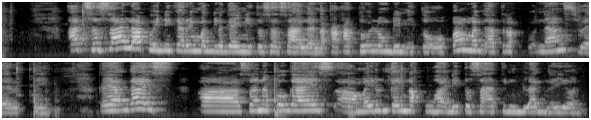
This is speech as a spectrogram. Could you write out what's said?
At sa sala, pwede ka rin maglagay nito sa sala. Nakakatulong din ito upang mag-attract ng swerte. Kaya guys, ah, sana po guys, ah, mayroon kayong nakuha dito sa ating vlog ngayon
